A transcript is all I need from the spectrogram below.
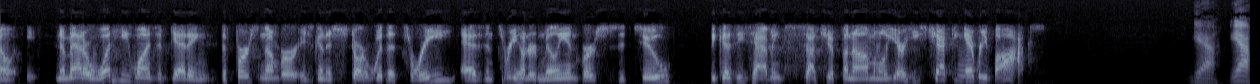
know, no matter what he winds up getting, the first number is going to start with a three, as in 300 million versus a two, because he's having such a phenomenal year. He's checking every box. Yeah, yeah,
